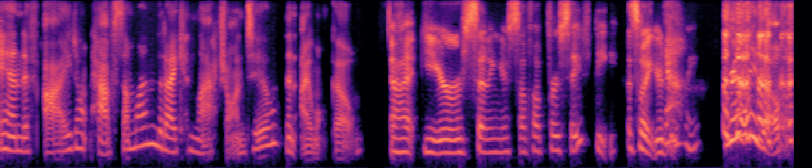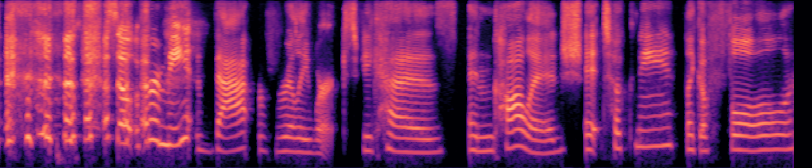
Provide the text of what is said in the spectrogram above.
And if I don't have someone that I can latch onto, then I won't go. Uh, you're setting yourself up for safety. That's what you're Yeah. doing. Really, though. so for me, that really worked because in college, it took me like a full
